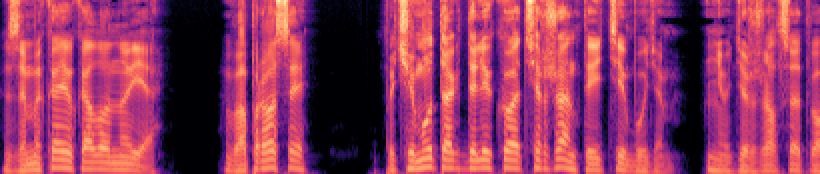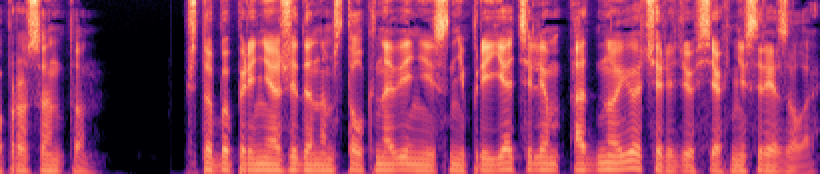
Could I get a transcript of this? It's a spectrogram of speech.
Замыкаю колонну я. Вопросы? Почему так далеко от сержанта идти будем? Не удержался от вопроса Антон. Чтобы при неожиданном столкновении с неприятелем одной очередью всех не срезало,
